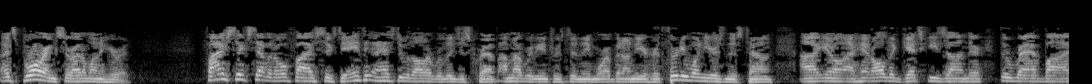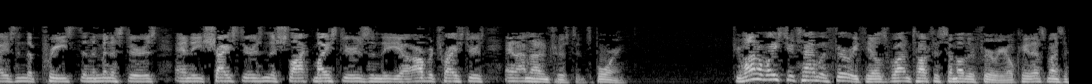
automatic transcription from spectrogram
It's boring, sir. I don't want to hear it. Five six seven oh five sixty. Anything that has to do with all that religious crap, I'm not really interested anymore. I've been on the air here 31 years in this town. Uh, you know, I had all the Getchkis on there, the rabbis and the priests and the ministers and the shysters and the schlockmeisters and the uh, arbitristers, and I'm not interested. It's boring. If you want to waste your time with fairy tales, go out and talk to some other fairy. Okay, that's my. Say.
